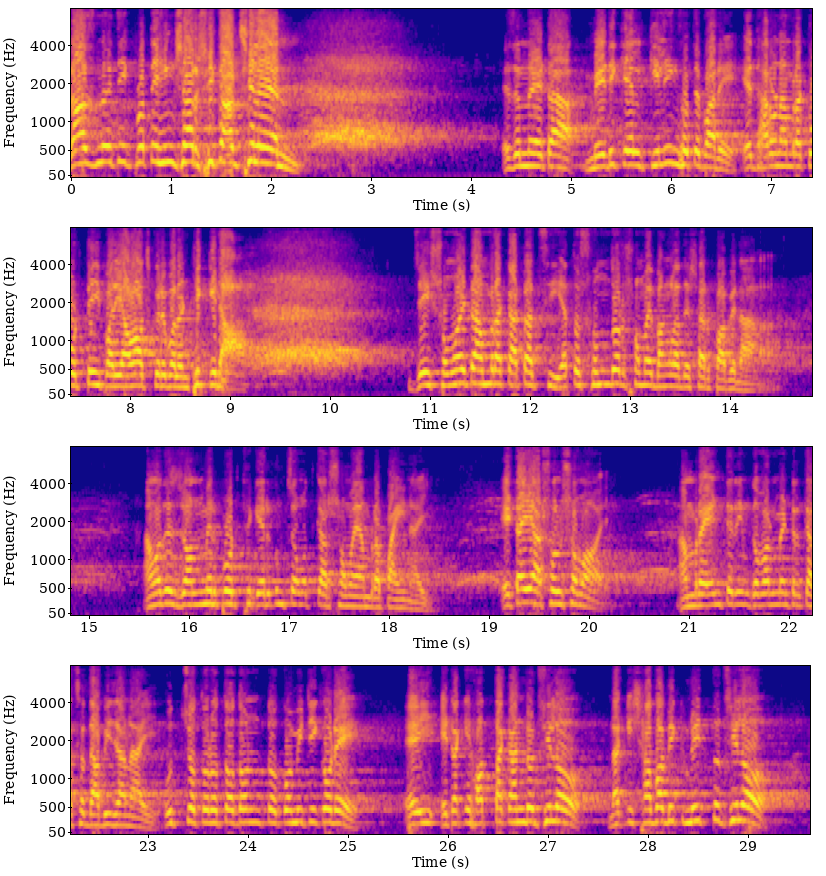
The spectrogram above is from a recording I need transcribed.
রাজনৈতিক প্রতিহিংসার শিকার ছিলেন। এজন্য এটা মেডিকেল কিলিং হতে পারে। এ ধারণা আমরা করতেই পারি। আওয়াজ করে বলেন, ঠিক কিনা? যে সময়টা আমরা কাটাচ্ছি, এত সুন্দর সময় বাংলাদেশ আর পাবে না। আমাদের জন্মের পর থেকে এরকম চমৎকার সময় আমরা পাই নাই। এটাই আসল সময়। আমরা এন্টারিম গভর্নমেন্টের কাছে দাবি জানাই, উচ্চতর তদন্ত কমিটি করে এই, এটা কি হত্যাকাণ্ড ছিল, নাকি স্বাভাবিক মৃত্যু ছিল?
